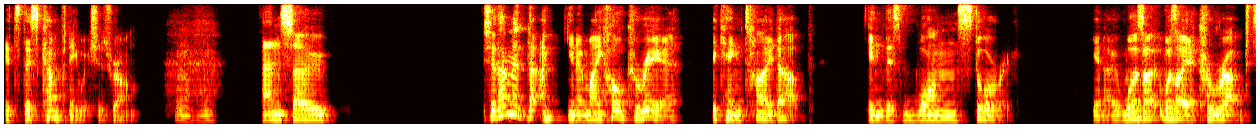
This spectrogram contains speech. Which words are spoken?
it's this company which is wrong. Mm-hmm. And so, so that meant that I, you know, my whole career became tied up in this one story. You know, was I was I a corrupt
